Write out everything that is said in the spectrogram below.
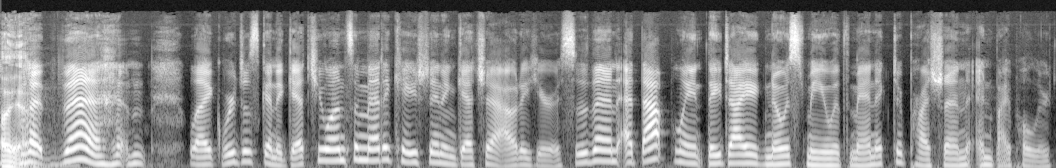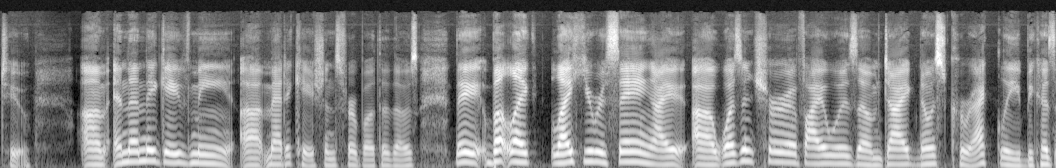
Oh, yeah. But then, like, we're just gonna get you on some medication and get you out of here. So then, at that point, they diagnosed me with manic depression and bipolar two. Um, and then they gave me uh, medications for both of those. They, but like like you were saying, I uh, wasn't sure if I was um, diagnosed correctly because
